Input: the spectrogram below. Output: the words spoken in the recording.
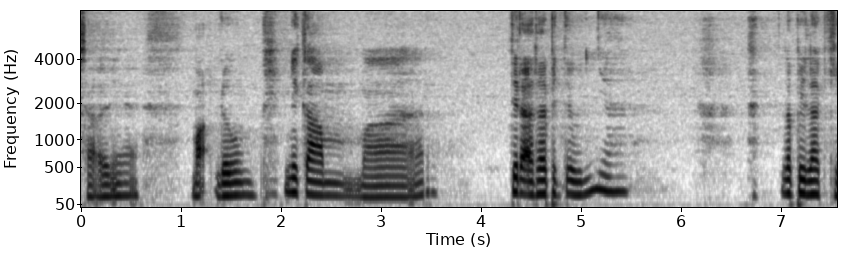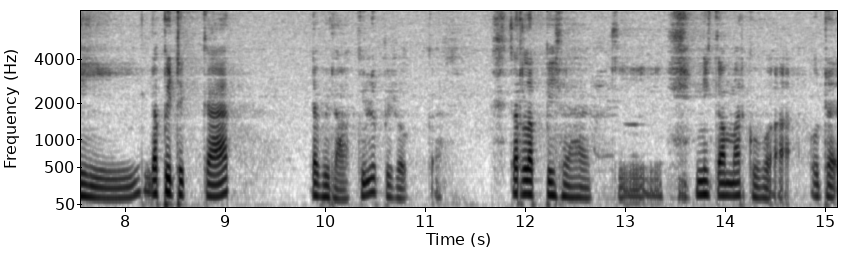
soalnya maklum ini kamar tidak ada pintunya. Lebih lagi lebih dekat lebih lagi lebih dekat. Terlebih lagi ini kamar gua udah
